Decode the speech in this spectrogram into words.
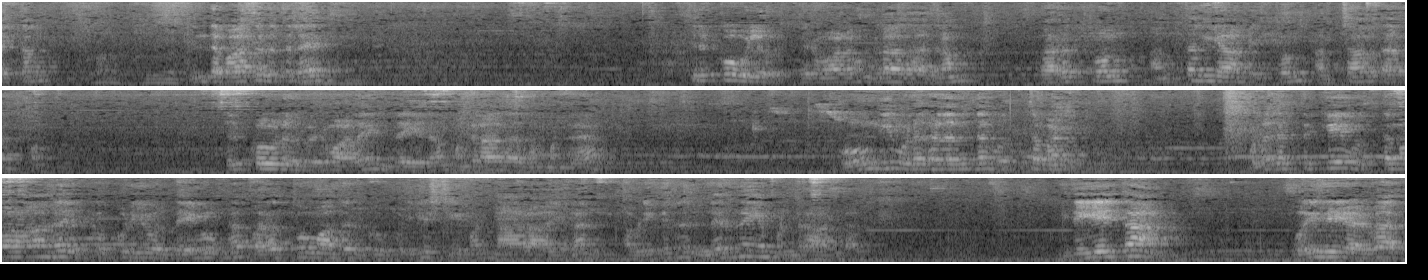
ஏத்தம். இந்த வாசகத்துல திருக்கோவிலூர் பெருமாளும் உலாதாதனம் பரத்வம் அந்தர்யாமித்வம் அர்ச்சாவதாரத்வம். திருக்கோவிலூர் பெருமாளை இன்றைய தினம் மங்களாதாரம் பண்றார். ஓங்கி உலகளந்த உத்தமன் உலகத்துக்கே உத்தமனாக இருக்கக்கூடிய ஒரு தெய்வம்னா பரத்வமாக இருக்கக்கூடிய ஸ்ரீமன் நாராயணன் அப்படிங்கிறது நிர்ணயம் பண்றார்கள். இதையே தான் பொய்கை ஆழ்வார்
